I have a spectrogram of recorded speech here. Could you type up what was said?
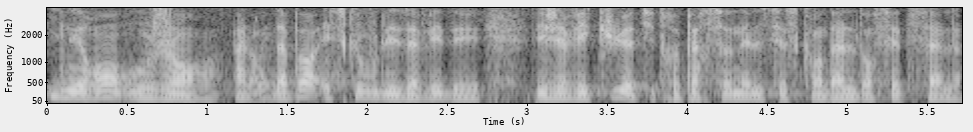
inhérent au genre. Alors d'abord, est-ce que vous les avez déjà vécus à titre personnel, ces scandales, dans cette salle?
